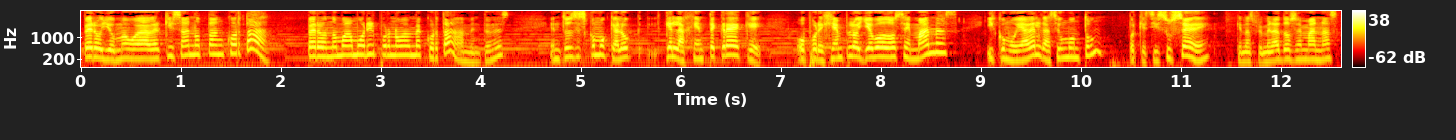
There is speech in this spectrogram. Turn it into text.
pero yo me voy a ver quizá no tan cortada, pero no me voy a morir por no verme cortada, ¿me entiendes? Entonces, como que algo que la gente cree que, o por ejemplo, llevo dos semanas y como ya adelgacé un montón, porque sí sucede que en las primeras dos semanas,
